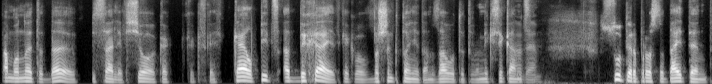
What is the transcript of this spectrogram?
Там он этот, да, писали, все, как, как сказать, Кайл Питц отдыхает, как его в Вашингтоне там зовут этого мексиканца. Ну, да. Супер просто тайтенд.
